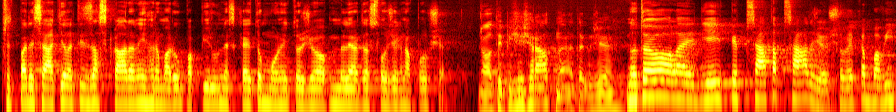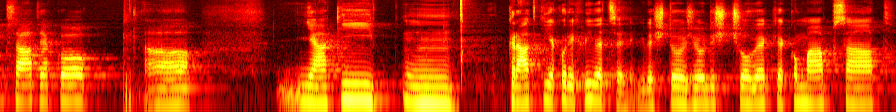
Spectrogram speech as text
před 50 lety zaskládaný hromadou papíru, dneska je to monitor, že jo, miliarda složek na ploše. No ale ty píšeš rád, ne? Takže... No to jo, ale je, je psát a psát, že jo, člověka baví psát jako uh, nějaký mm, krátký jako rychlý věci, kdežto, že jo, když člověk jako má psát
